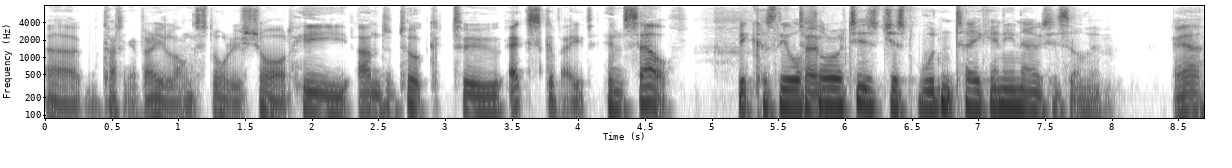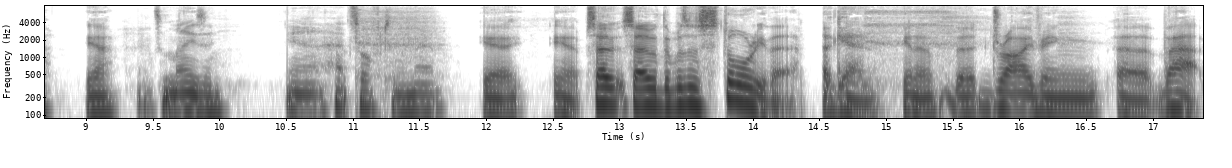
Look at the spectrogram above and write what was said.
uh, cutting a very long story short, he undertook to excavate himself. because the authorities just wouldn't take any notice of him. Yeah, yeah, It's amazing. Yeah, hats off to the man. yeah, yeah. So, so there was a story there again, you know, the driving uh, that.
